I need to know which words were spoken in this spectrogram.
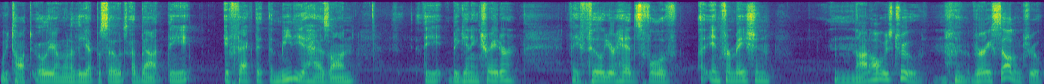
we talked earlier in one of the episodes about the effect that the media has on the beginning trader. They fill your heads full of uh, information, not always true, very seldom true,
